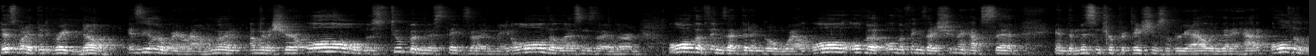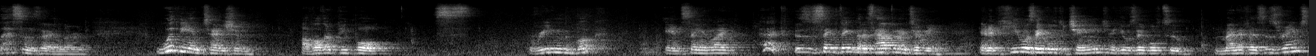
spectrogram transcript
This is what I did great. No, it's the other way around. I'm gonna I'm gonna share all the stupid mistakes that I made, all the lessons that I learned, all the things that didn't go well, all all the all the things I shouldn't have said, and the misinterpretations of reality that I had, all the lessons that I learned, with the intention of other people reading the book and saying like, heck, this is the same thing that is happening to me. And if he was able to change and he was able to manifest his dreams,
